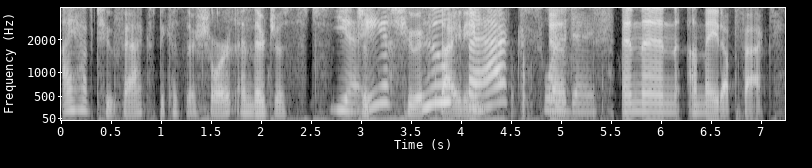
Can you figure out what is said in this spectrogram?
I have two facts because they're short and they're just Yay. just too Two exciting. facts what Yes. a day And then a made up fact.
